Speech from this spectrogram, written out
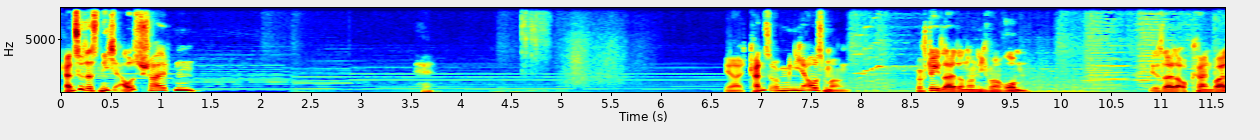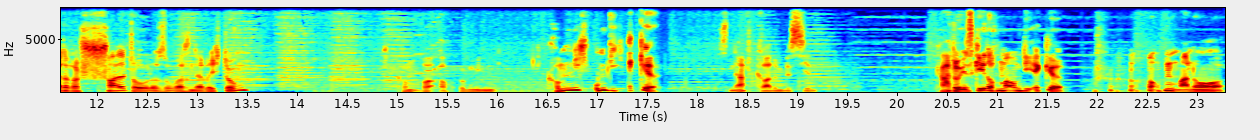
Kannst du das nicht ausschalten? Hä? Ja, ich kann es irgendwie nicht ausmachen. Verstehe leider noch nicht, warum. Hier ist leider auch kein weiterer Schalter oder sowas in der Richtung. Die kommen aber auch irgendwie... Die kommen nicht um die Ecke. Das nervt gerade ein bisschen. Kato, jetzt geh doch mal um die Ecke. oh Mann, oh.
